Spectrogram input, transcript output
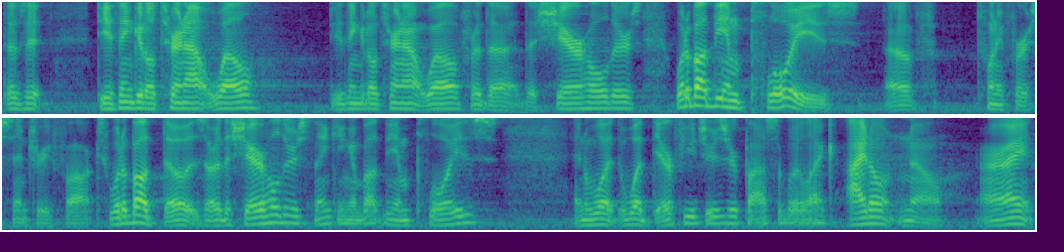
Does it? Do you think it'll turn out well? Do you think it'll turn out well for the the shareholders? What about the employees of 21st Century Fox? What about those? Are the shareholders thinking about the employees and what what their futures are possibly like? I don't know. All right,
